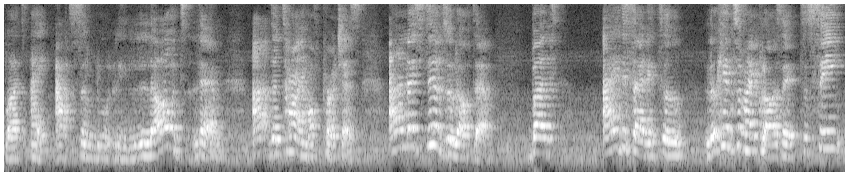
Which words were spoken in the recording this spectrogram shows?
but I absolutely loved them at the time of purchase. And I still do love them. But I decided to look into my closet to see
